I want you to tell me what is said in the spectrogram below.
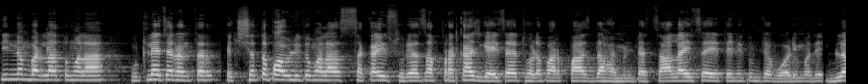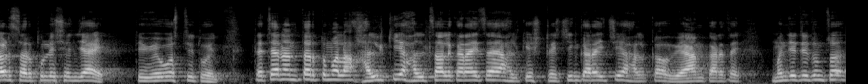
तीन नंबरला तुम्हाला उठल्याच्या नंतर एक शतपावली तुम्हाला सकाळी सूर्याचा प्रकाश घ्यायचा आहे. थोडंफार पाच दहा मिनिटं चालायचं आहे. त्याने तुमच्या बॉडीमध्ये ब्लड सर्क्युलेशन जे आहे ते व्यवस्थित होईल. त्याच्यानंतर तुम्हाला हलकी हालचाल करायचं आहे हलकी स्ट्रेचिंग करायची आहे हलका व्यायाम करायचा आहे. म्हणजे ते तुमचं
